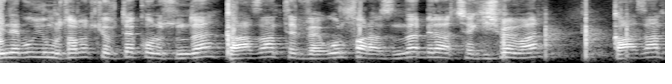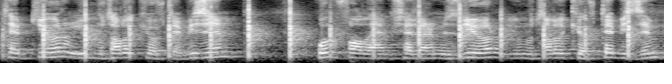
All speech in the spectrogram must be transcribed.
Yine bu yumurtalı köfte konusunda Gaziantep ve Urfa arasında biraz çekişme var. Gaziantep diyor yumurtalı köfte bizim. Urfalı hemşerilerimiz diyor yumurtalı köfte bizim.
